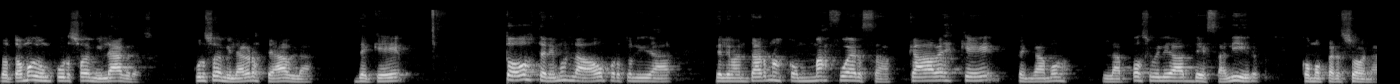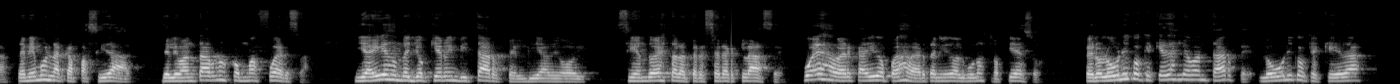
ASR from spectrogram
lo tomo de un curso de milagros. Curso de milagros te habla de que todos tenemos la oportunidad de levantarnos con más fuerza cada vez que tengamos la posibilidad de salir como persona. Tenemos la capacidad de levantarnos con más fuerza. Y ahí es donde yo quiero invitarte el día de hoy, siendo esta la tercera clase. Puedes haber caído, puedes haber tenido algunos tropiezos, pero lo único que queda es levantarte. Lo único que queda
